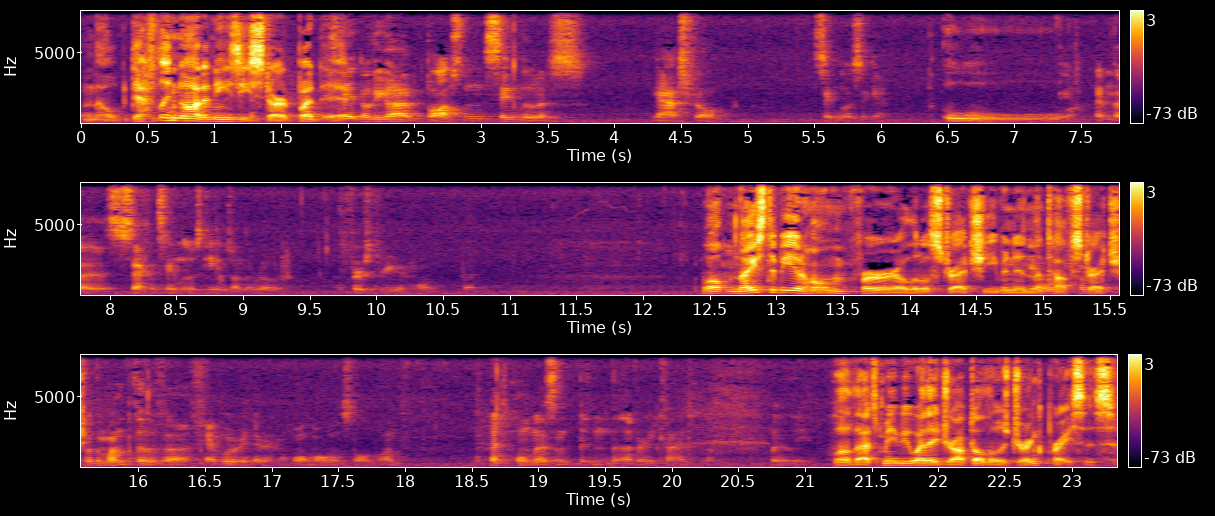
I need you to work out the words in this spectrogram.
But No, definitely not an easy start, but uh, no, they got Boston, St. Louis, Nashville, St. Louis again. ooh, Yeah. And the second St. Louis game's on the road. The first three are home. But well, nice to be at home for a little stretch, even in Yeah, the well, tough for, stretch. For the month of uh, February, they're home almost all month. Home hasn't been uh, very kind to them lately. Well, that's maybe why they dropped all those drink prices.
